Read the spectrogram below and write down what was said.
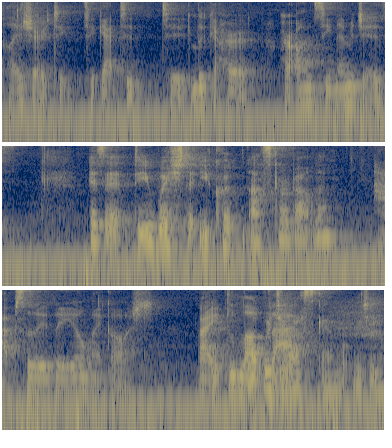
pleasure to, to get to, to look at her her unseen images. Is it? Do you wish that you could ask her about them? Absolutely. Oh my gosh, I'd love What would that. you ask her? What would you?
